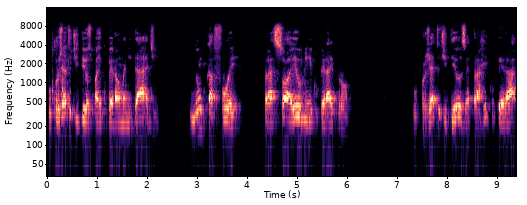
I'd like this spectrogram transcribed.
O projeto de Deus para recuperar a humanidade nunca foi para só eu me recuperar e pronto. O projeto de Deus é para recuperar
